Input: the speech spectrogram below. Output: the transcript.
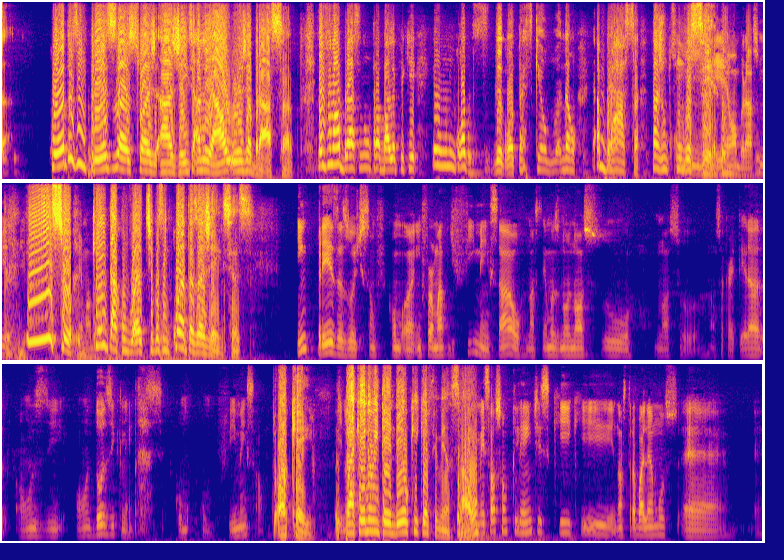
Quantas empresas a sua a agência, a Leal, hoje abraça? Eu vou falar abraça, não trabalha, porque eu não gosto desse negócio, parece que eu. Não, abraça, tá junto Sim, com você. É um abraço mesmo. Isso! É um Quem tá com. Tipo assim, quantas agências? Empresas hoje que são em formato de FII mensal, nós temos no nosso, nosso nossa carteira 11, 11 12 clientes como, com FII mensal. Ok. Para quem não entendeu, o que, que é FII mensal? FII mensal são clientes que, que nós trabalhamos é, é,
